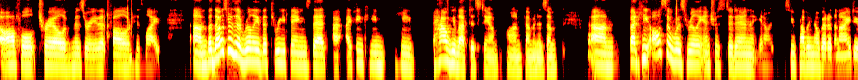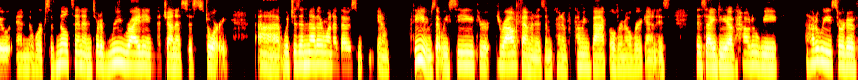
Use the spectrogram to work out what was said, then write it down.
awful trail of misery that followed his life. Um, but those are the really the three things that I, I, think he he how he left his stamp on feminism. Um, but he also was really interested in, you know, you probably know better than I do, in the works of Milton and sort of rewriting the Genesis story, uh, which is another one of those, you know, themes that we see through, throughout feminism, kind of coming back over and over again. Is this idea of how do we how do we sort of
